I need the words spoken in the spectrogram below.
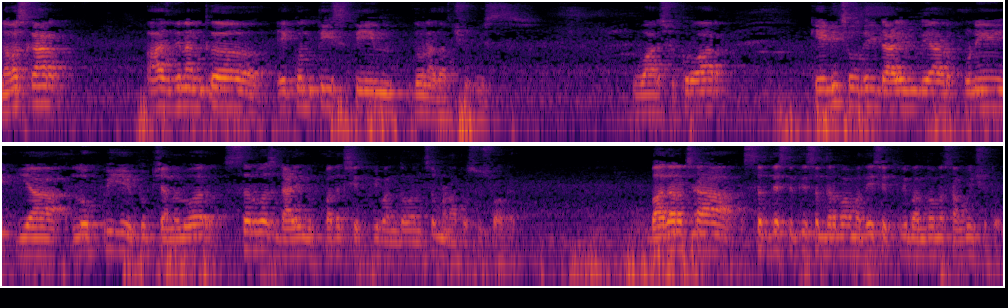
नमस्कार. आज दिनांक एकोणतीस तीन दोन हजार चोवीस. वार शुक्रवार. के डी चौधरी डाळिंब यार्ड पुणे या लोकप्रिय युट्यूब चॅनलवर सर्वच डाळिंब उत्पादक शेतकरी बांधवांचं मनापासून स्वागत. बाजाराच्या सद्यस्थिती संदर्भामध्ये शेतकरी बांधवांना सांगू इच्छितो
